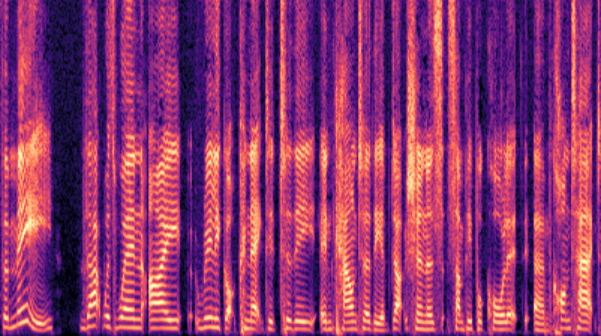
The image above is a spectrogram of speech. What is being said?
for me, that was when I really got connected to the encounter, the abduction, as some people call it, um, contact,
